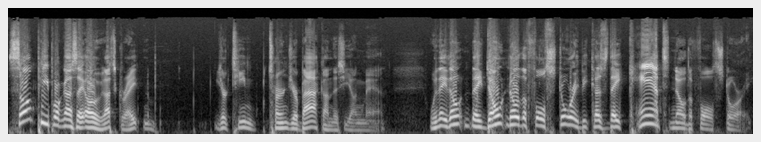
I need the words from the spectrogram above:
some people are going to say, "Oh, that's great. Your team turned your back on this young man." When they don't, they don't know the full story because they can't know the full story.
